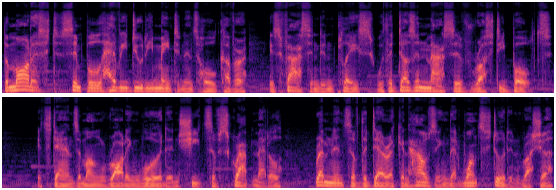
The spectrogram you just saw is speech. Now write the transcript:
The modest, simple, heavy-duty maintenance hole cover is fastened in place with a dozen massive, rusty bolts it stands among rotting wood and sheets of scrap metal, remnants of the derrick and housing that once stood in Russia,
